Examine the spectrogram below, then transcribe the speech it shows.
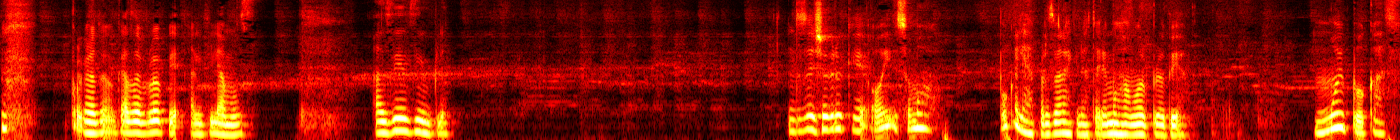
porque no tengo casa propia, alquilamos. Así de simple. Entonces yo creo que hoy somos pocas las personas que nos tenemos amor propio. Muy pocas.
